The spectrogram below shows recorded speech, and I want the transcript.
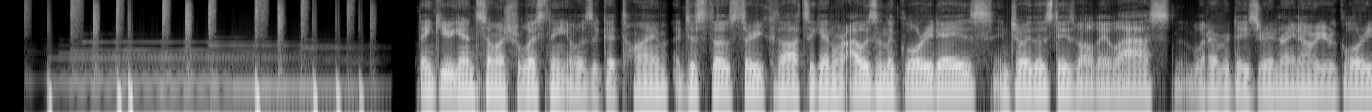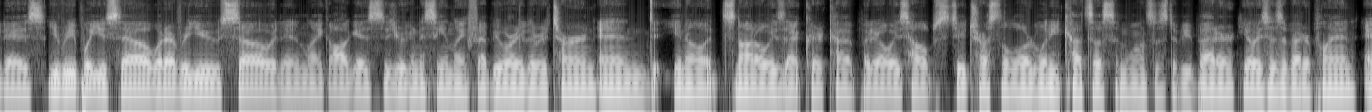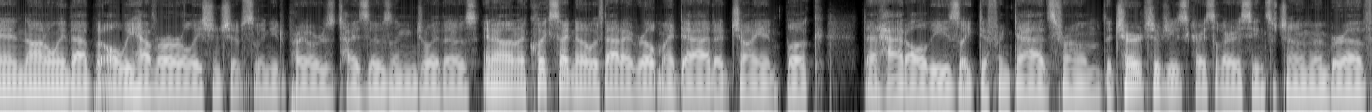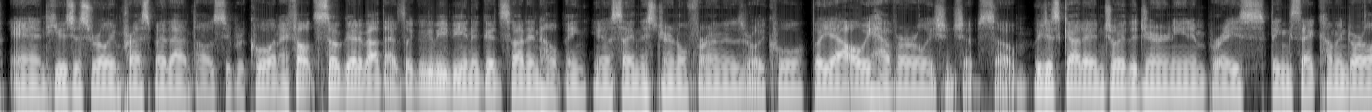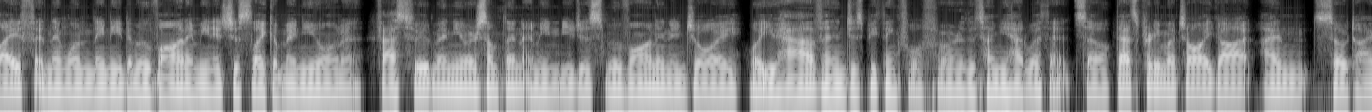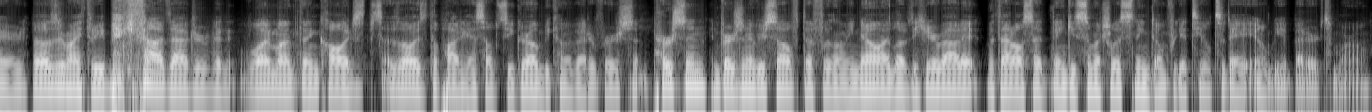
Thank you again so much for listening. It was a good time. Just those three thoughts again where I was in the glory days. Enjoy those days while they last. Whatever days you're in right now are your glory days. You reap what you sow. Whatever you sow and in like August, you're going to see in like February the return. And, you know, it's not always that clear cut, but it always helps to trust the Lord when He cuts us and wants us to be better. He always has a better plan. And not only that, but all we have are our relationships. So we need to prioritize those and enjoy those. And on a quick side note with that, I wrote my dad a giant book that had all these like different dads from the Church of Jesus Christ of Latter-day Saints, which I'm a member of. And he was just really impressed by that and thought it was super cool. And I felt so good about that. It's like, look at me being a good son and helping, you know, sign this journal for him. It was really cool. But yeah, all we have are relationships. So we just got to enjoy the journey and embrace things that come into our life. And then when they need to move on, I mean, it's just like a menu on a fast food menu or something. I mean, you just move on and enjoy what you have and just be thankful for the time you had with it. So That's pretty much all I got. I'm so tired. Those are my three big thoughts after one month in college. As always, the podcast helps you grow and become a better version, person and version of yourself. Definitely let me know. I'd love to hear about it. With that all said, thank you so much for listening. Don't forget to heal today. It'll be a better tomorrow.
